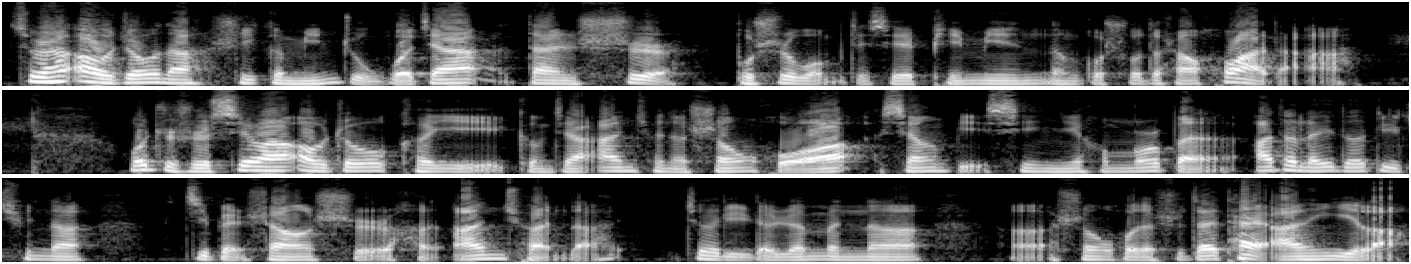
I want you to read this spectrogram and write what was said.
虽然澳洲呢是一个民主国家，但是不是我们这些平民能够说得上话的啊！我只是希望澳洲可以更加安全的生活。相比悉尼和墨尔本、阿德雷德地区呢，基本上是很安全的。这里的人们呢，呃，生活的实在太安逸了，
